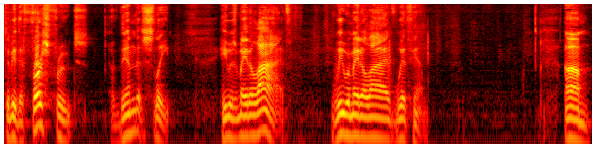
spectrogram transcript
to be the first fruits of them that sleep. He was made alive. We were made alive with him. Um,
